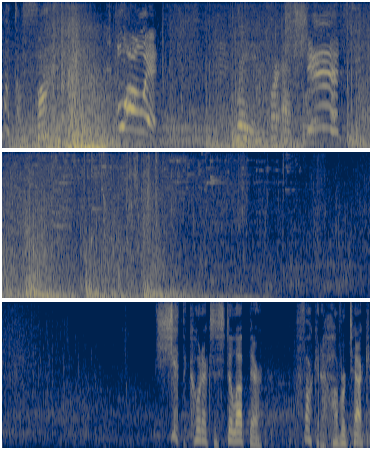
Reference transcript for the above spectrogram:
What the fuck? Blow it! Waiting for escort. Shit! Shit, the codex is still up there. Fucking hover tech.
